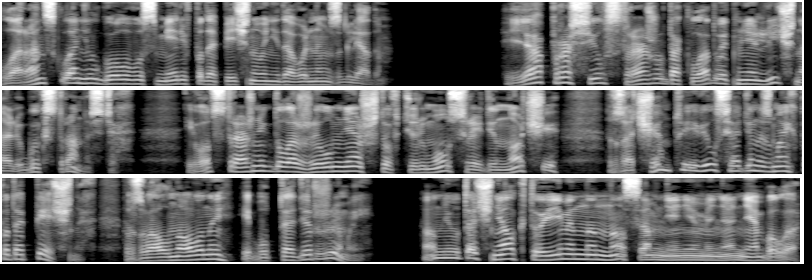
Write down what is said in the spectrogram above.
Лоран склонил голову, смерив подопечного недовольным взглядом. «Я просил стражу докладывать мне лично о любых странностях. И вот стражник доложил мне, что в тюрьму среди ночи зачем-то явился один из моих подопечных, взволнованный и будто одержимый. Он не уточнял, кто именно, но сомнений у меня не было.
